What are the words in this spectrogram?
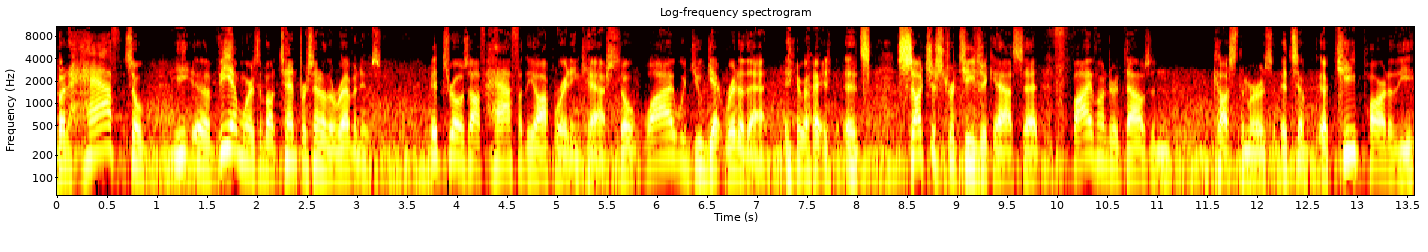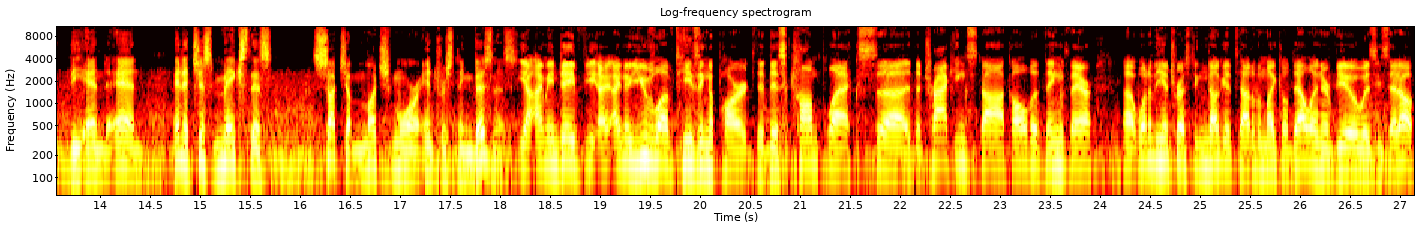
but half, so uh, VMware is about 10% of the revenues it throws off half of the operating cash. So why would you get rid of that? right? It's such a strategic asset. Five hundred thousand customers. It's a, a, key part of the the end to end, and it just makes this such a much more interesting business. Yeah, I mean, Dave, I know you love teasing apart this complex, uh, the tracking stock, all the things there. Uh, one of the interesting nuggets out of the Michael Dell interview was he said, "Oh,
